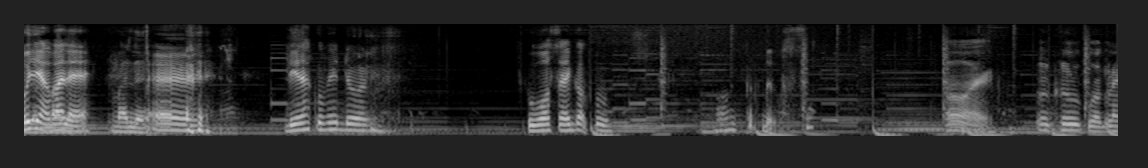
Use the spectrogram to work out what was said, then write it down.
มึงอย่ามาเลยมาเลยเออ ดีนะกูไม่โดน กูวอเซนกับกูน้องกระดึกโอ้ยมันคือปวดไหล่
